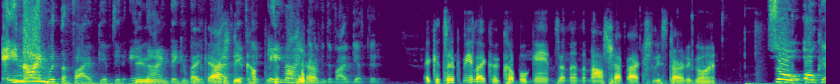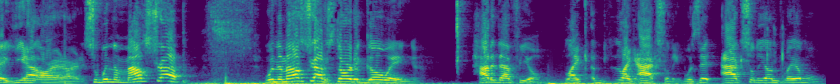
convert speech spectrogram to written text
A9 with the five gifted. A9, Dude, thank you for like, the five gifted. A9, mouse thank you for the five gifted. Like it took me like a couple games, and then the mouse trap actually started going. So okay, yeah, all right, all right. So when the mousetrap, when the mousetrap started going, how did that feel? Like, like actually, was it actually unplayable?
